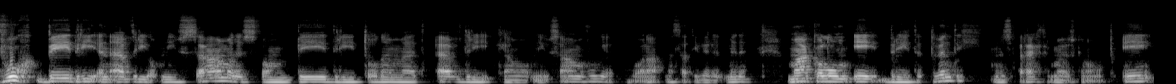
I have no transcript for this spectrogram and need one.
Voeg B3 en F3 opnieuw samen. Dus van B3 tot en met F3 gaan we opnieuw samenvoegen. Voilà, dan staat die weer in het midden. Maak kolom E breedte 20. Dus rechtermuisknop op E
